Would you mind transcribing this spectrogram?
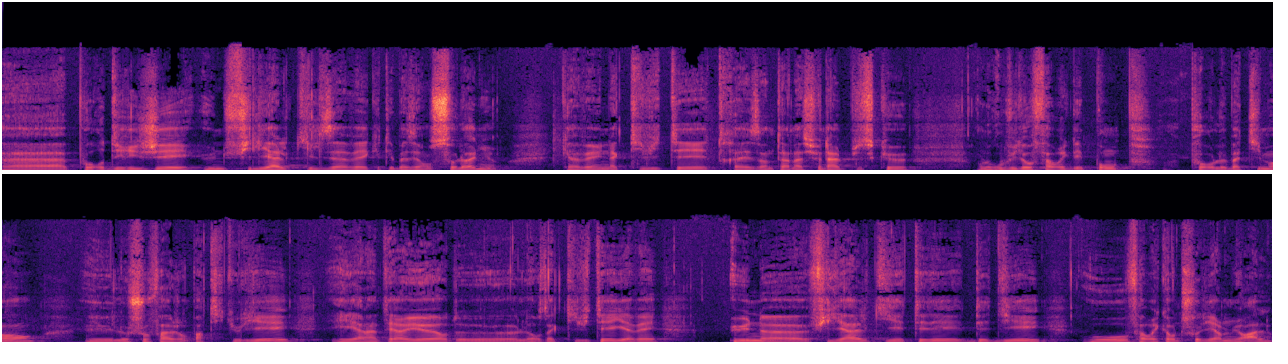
euh, pour diriger une filiale qu'ils avaient, qui était basée en Sologne, qui avait une activité très internationale, puisque le groupe Vilo fabrique des pompes pour le bâtiment, et le chauffage en particulier, et à l'intérieur de leurs activités, il y avait une euh, filiale qui était dédiée aux fabricants de chaudières murales.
